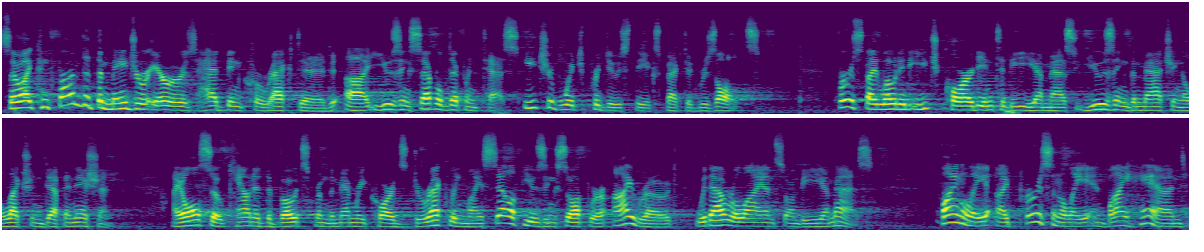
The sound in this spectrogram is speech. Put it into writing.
So I confirmed that the major errors had been corrected uh, using several different tests, each of which produced the expected results. First, I loaded each card into the EMS using the matching election definition. I also counted the votes from the memory cards directly myself using software I wrote without reliance on the EMS. Finally, I personally and by hand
